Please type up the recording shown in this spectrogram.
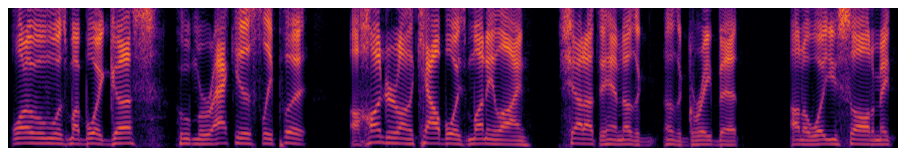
One of them was my boy Gus, who miraculously put 100 on the Cowboys money line. Shout out to him. That was a that was a great bet. I don't know what you saw to make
